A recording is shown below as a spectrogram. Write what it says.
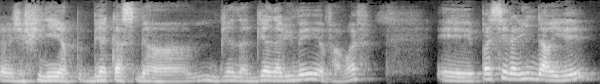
J'ai fini un peu bien casse, bien, bien, bien allumé, enfin bref. Et passé la ligne d'arrivée,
